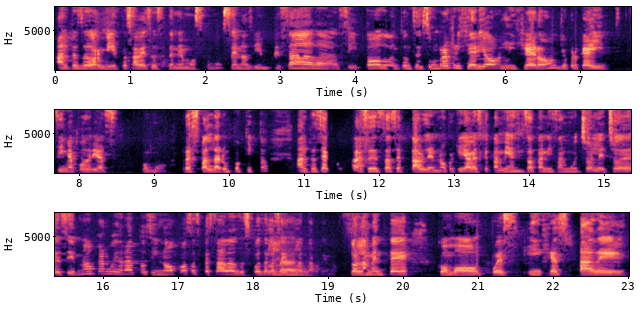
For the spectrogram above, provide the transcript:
antes de dormir pues a veces tenemos como cenas bien pesadas y todo. Entonces un refrigerio ligero, yo creo que ahí sí me podrías como respaldar un poquito antes de acostarse es aceptable, ¿no? Porque ya ves que también satanizan mucho el hecho de decir, no, carbohidratos y no cosas pesadas después de las seis de la tarde, ¿no? Solamente como pues ingesta de,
